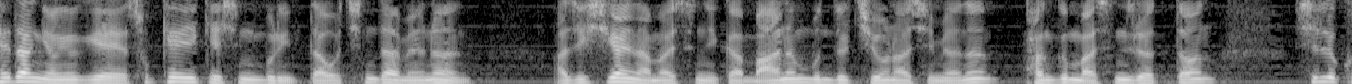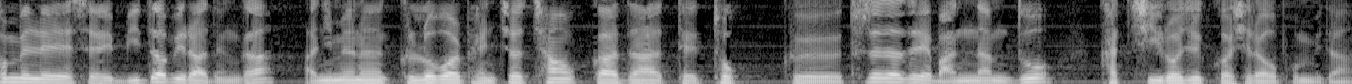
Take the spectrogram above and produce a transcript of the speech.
해당 영역에 속해 계신 분이 있다고 친다면은 아직 시간이 남아 있으니까 많은 분들 지원하시면은 방금 말씀드렸던 실리콘밸리에서의 미더비라든가 아니면은 글로벌 벤처 창업가나 대톡 그 투자자들의 만남도 같이 이루어질 것이라고 봅니다.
